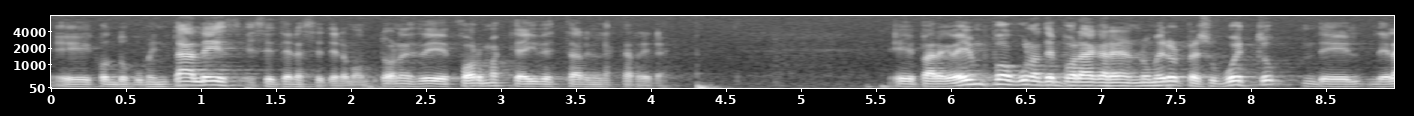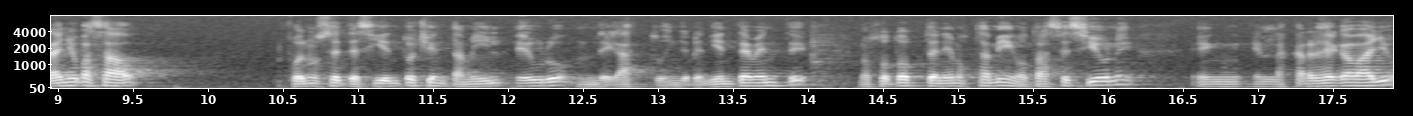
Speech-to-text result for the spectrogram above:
eh, con documentales, etcétera, etcétera. Montones de formas que hay de estar en las carreras. Eh, para que veáis un poco una temporada de carrera en número, el presupuesto del, año pasado fueron 780.000 euros de gasto. Independientemente, nosotros tenemos también otras sesiones en, las carreras de caballo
